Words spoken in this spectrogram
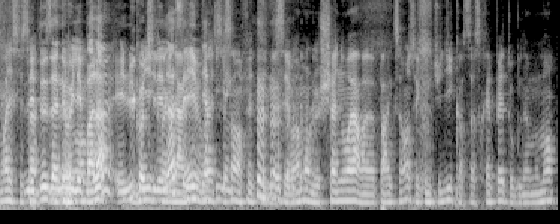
il- Ouais, c'est les ça. deux années où il est pas là, et lui, quand il est là, c'est arrive, l'Inter ouais, qui c'est gagne. ça, en fait. c'est vraiment le chat noir euh, par excellence. Et comme tu dis, quand ça se répète au bout d'un moment,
